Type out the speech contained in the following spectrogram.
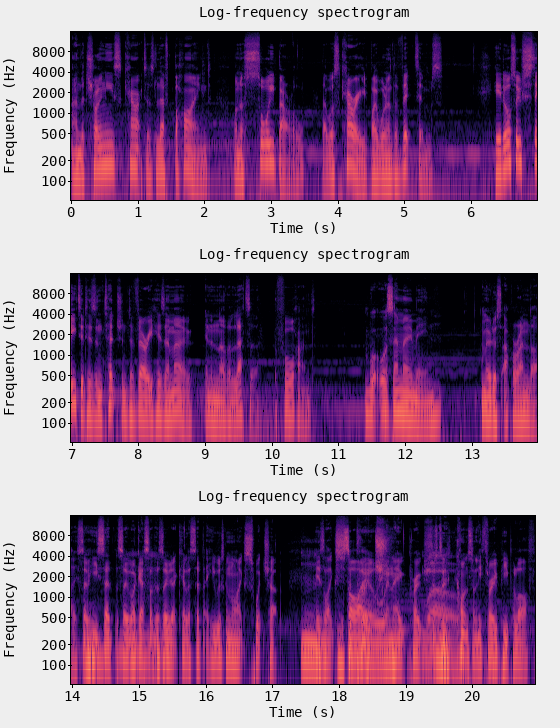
and the Chinese characters left behind on a soy barrel that was carried by one of the victims. He had also stated his intention to vary his MO in another letter beforehand. What, what's MO mean? Modus operandi. So he mm. said. So I guess like the mm. Zodiac killer said that he was going to like switch up Mm. his like His style approach. and approach just to constantly throw people off.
